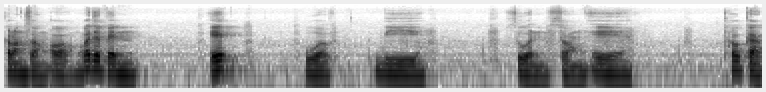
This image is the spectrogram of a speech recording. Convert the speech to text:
กำลังสองออก มันก็จะเป็น x บวก b ส่วน 2a เท่ากับ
